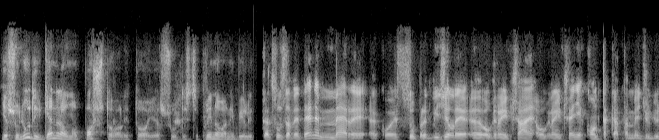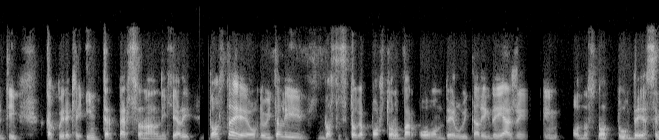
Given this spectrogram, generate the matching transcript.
Jesu ljudi generalno poštovali to, jesu disciplinovani bili? Kad su zavedene mere e, koje su predviđale e, ograničenje kontakata među ljudi, kako bi rekli, interpersonalnih, jeli? Dosta je ovde u Italiji, dosta se toga poštovalo, bar u ovom delu Italije gde ja živim, odnosno tu gde sam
